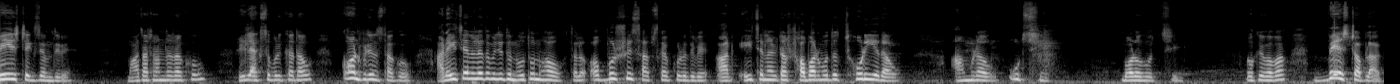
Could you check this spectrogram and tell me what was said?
বেস্ট এক্সাম দেবে। মাথা ঠান্ডা রাখো রিল্যাক্সে পরীক্ষা দাও কনফিডেন্স থাকো। আর এই চ্যানেলে তুমি যদি নতুন হও, তাহলে অবশ্যই সাবস্ক্রাইব করে দেবে। আর এই চ্যানেলটা সবার মধ্যে ছড়িয়ে দাও। আমরাও উঠছি, বড় হচ্ছি। ওকে বাবা বেস্ট অফ লাক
